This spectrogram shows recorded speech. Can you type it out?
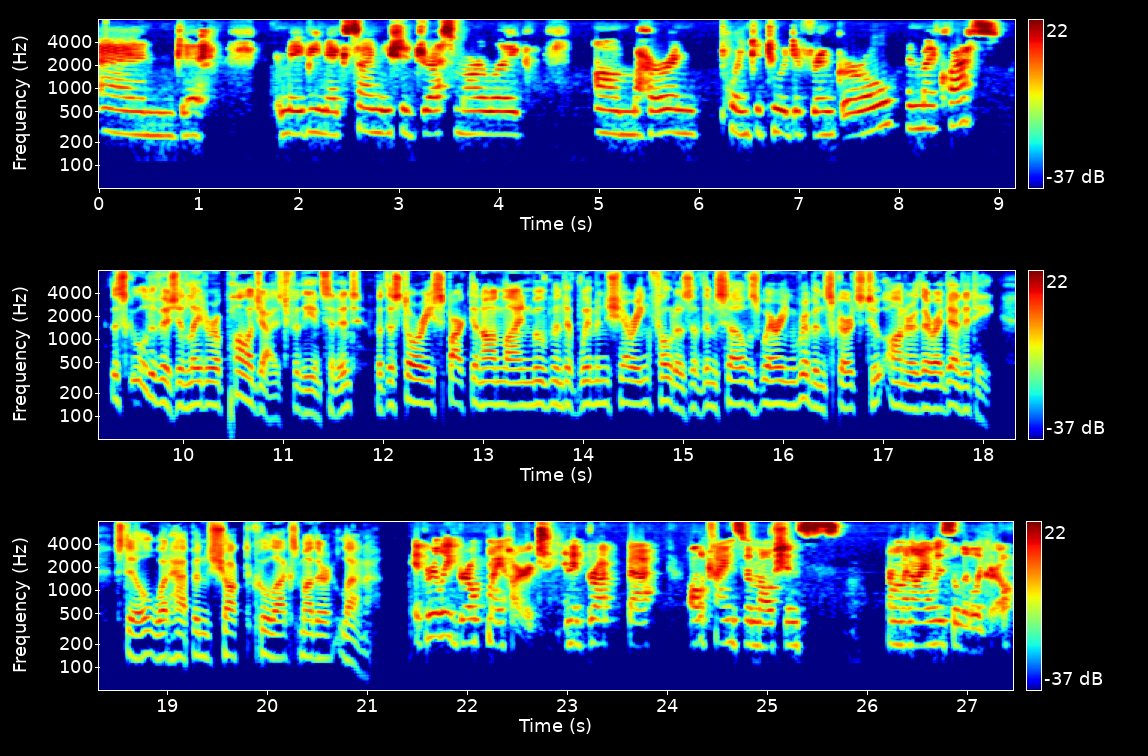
and uh, maybe next time you should dress more like um, her and pointed to a different girl in my class. The school division later apologized for the incident, but the story sparked an online movement of women sharing photos of themselves wearing ribbon skirts to honor their identity. Still, what happened shocked Kulak's mother, Lana. It really broke my heart, and it brought back all kinds of emotions from when I was a little girl.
